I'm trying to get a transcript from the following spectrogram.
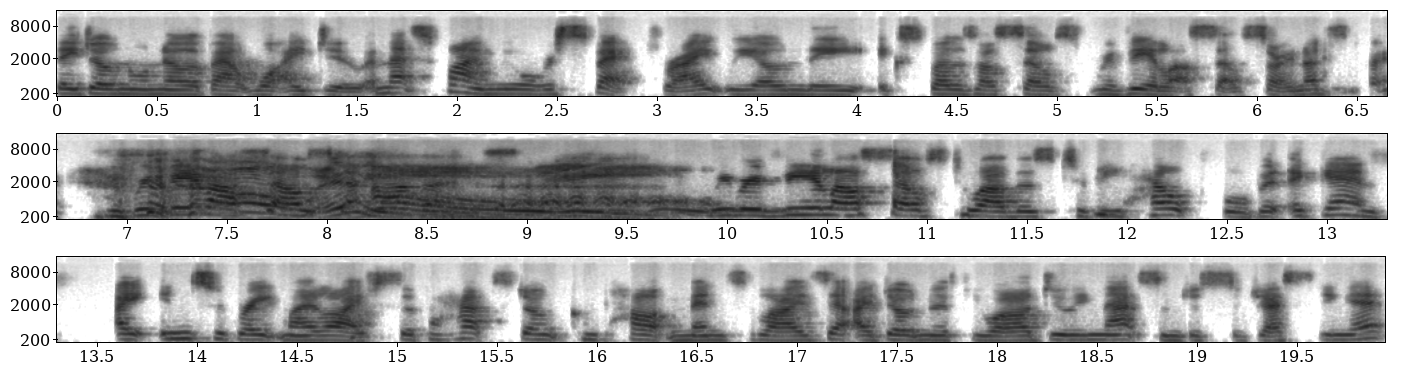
they don't all know about what I do. And that's fine. We all respect, right? We only expose ourselves, reveal ourselves, sorry, not reveal oh, ourselves oh, to others. Hey. We reveal ourselves to others to be helpful. But again, I integrate my life. So perhaps don't compartmentalize it. I don't know if you are doing that. So I'm just suggesting it.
